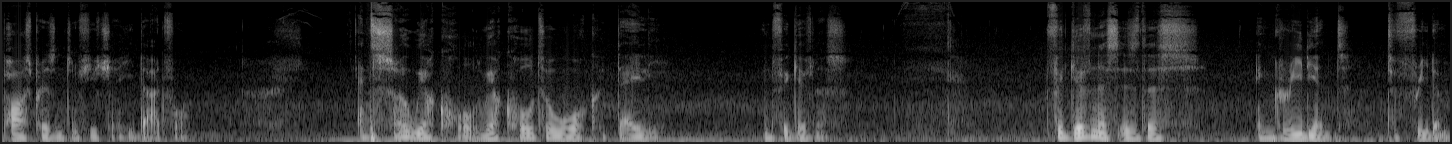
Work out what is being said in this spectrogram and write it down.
past present and future he died for. And so we are called we are called to walk daily in forgiveness Forgiveness is this ingredient to freedom.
